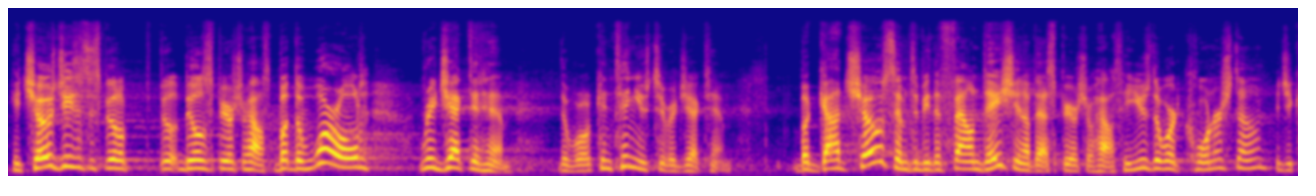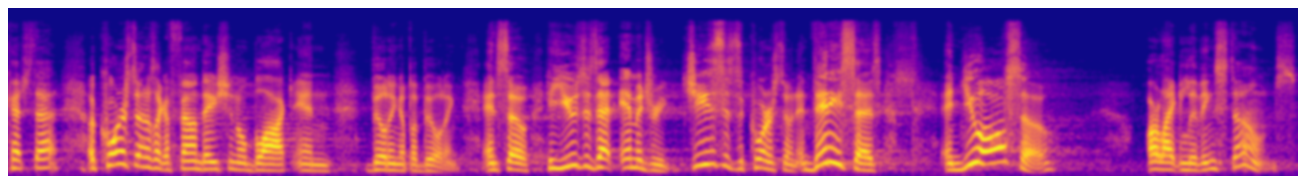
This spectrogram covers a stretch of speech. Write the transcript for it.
He chose Jesus to build, build a spiritual house, but the world rejected him. The world continues to reject him. But God chose him to be the foundation of that spiritual house. He used the word cornerstone. Did you catch that? A cornerstone is like a foundational block in building up a building. And so he uses that imagery. Jesus is the cornerstone. And then he says, and you also are like living stones.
